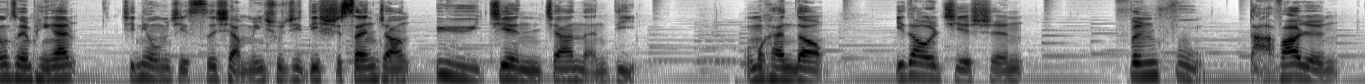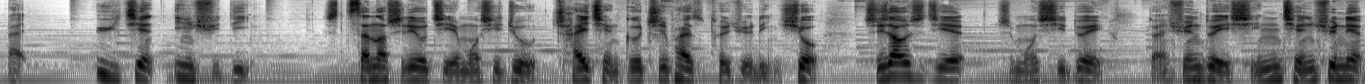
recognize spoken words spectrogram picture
弟兄姊妹平安。今天我们一起思想民数记第十三章遇见迦南地。我们看到一到二节，神吩咐打发人来遇见应许地。三到十六节，摩西就差遣各支派所推举领袖。十到二十节是摩西对短宣队行前训练。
